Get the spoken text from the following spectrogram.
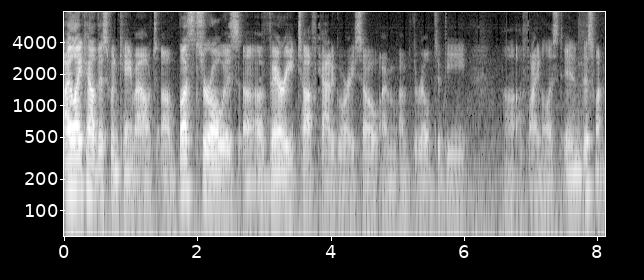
I like how this one came out. Um, busts are always a, a, very tough category, so I'm, I'm thrilled to be uh, a finalist in this one.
